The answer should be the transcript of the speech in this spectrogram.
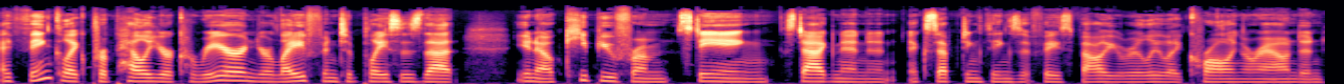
I think like propel your career and your life into places that, you know, keep you from staying stagnant and accepting things at face value, really like crawling around and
